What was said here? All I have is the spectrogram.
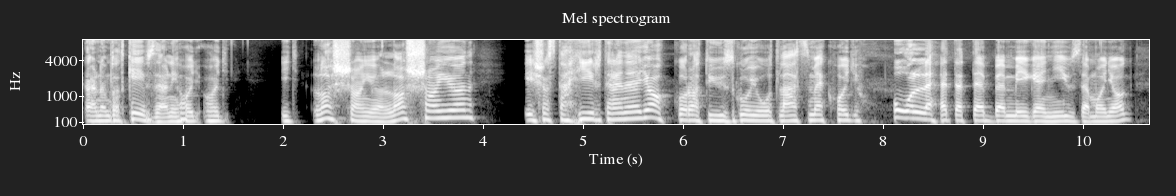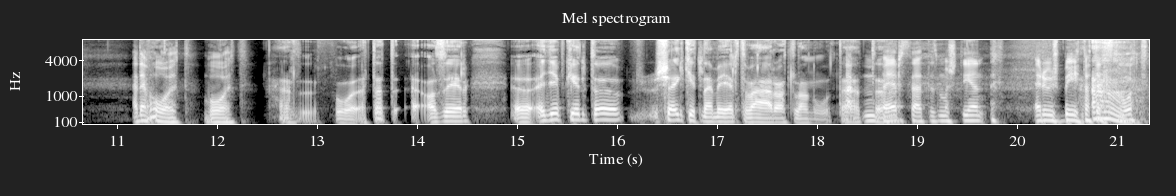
el nem tudod képzelni, hogy, hogy így lassan jön, lassan jön, és aztán hirtelen egy akkora tűzgolyót látsz meg, hogy hol lehetett ebben még ennyi üzemanyag. Hát de volt, volt. Hát volt. Tehát azért egyébként senkit nem ért váratlanul. Tehát, hát, persze, hát ez most ilyen erős béta teszt volt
